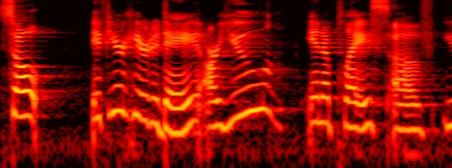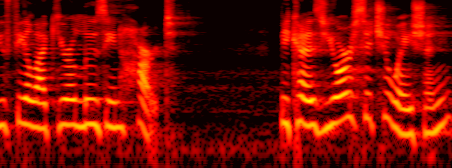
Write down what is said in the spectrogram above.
So, if you're here today, are you in a place of you feel like you're losing heart because your situation,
